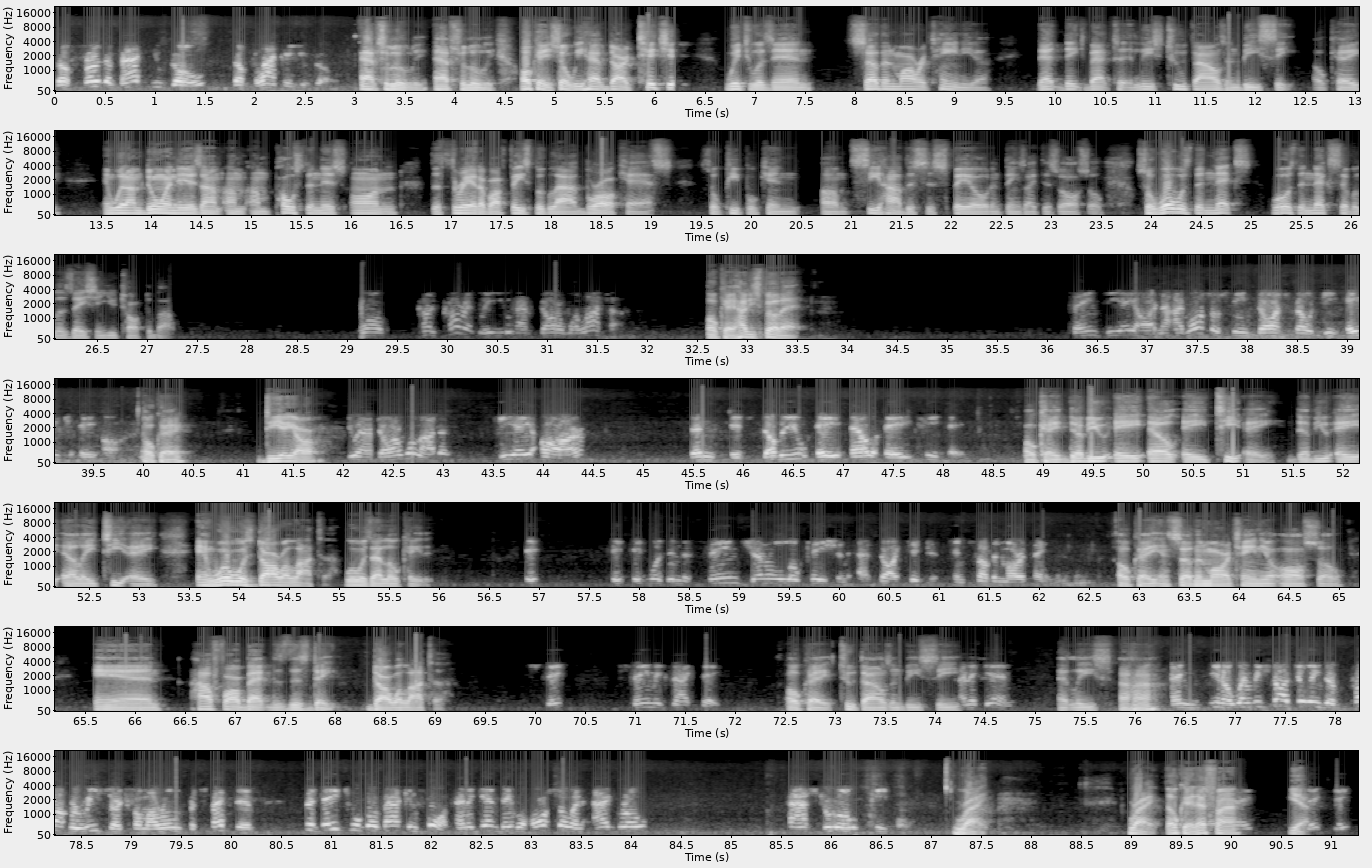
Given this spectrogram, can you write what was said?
The further back you go, the blacker you go. Absolutely. Absolutely. Okay. So we have Dartichit, which was in southern Mauritania. That dates back to at least 2000 BC. Okay. And what I'm doing is I'm I'm I'm posting this on the thread of our Facebook Live broadcast so people can um, see how this is spelled and things like this also. So what was the next what was the next civilization you talked about? Well, concurrently, you have Darwalata, Okay, how do you spell that? same D A R. Now, I've also seen Dar spelled D H A R. Okay. D A R. You have Darwalata, D A R, then it's W A L A T A. Okay, W A L A T A. W A L A T A. And where was Darwalata? Where was that located? It, it was in the same general location as Dartichit in southern Mauritania. Okay, in southern Mauritania also. And how far back does this date? Darwalata. Same, same exact date. Okay, 2000 BC And again, at least. Uh huh. and you know, when we start doing the proper research from our own perspective, the dates will go back and forth. And again, they were also an agro pastoral people. Right. Right. Okay, that's fine. okay? Yeah. They, they,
